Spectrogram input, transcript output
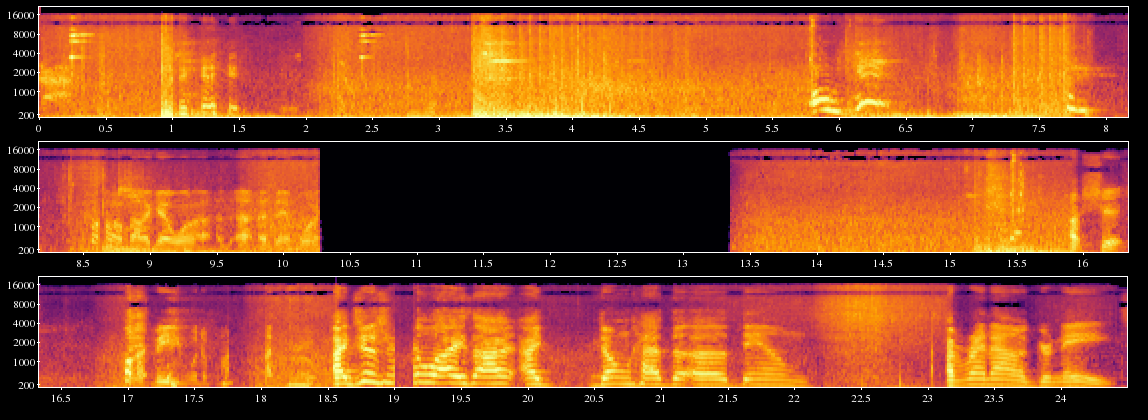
oh shit! I'm about to get one. A, a, a damn one. Oh shit! B with a pipe, bro. I just realized I I don't have the uh damn. I ran out of grenades.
